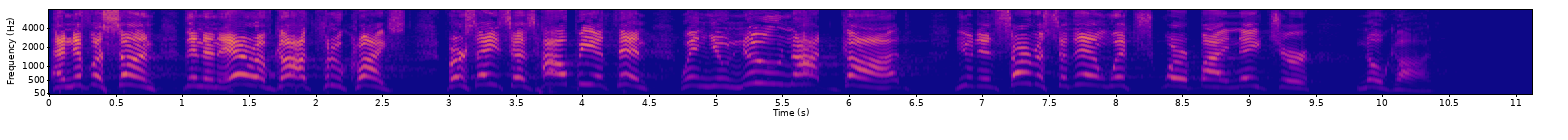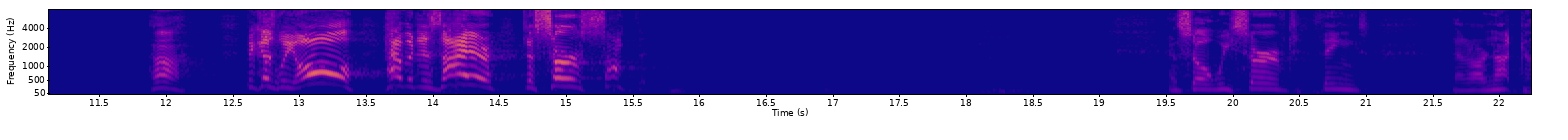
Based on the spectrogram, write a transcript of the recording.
And if a son, then an heir of God through Christ. Verse 8 says, Howbeit then, when you knew not God, you did service to them which were by nature no God. Huh? Because we all have a desire to serve something. And so we served things that are not God.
